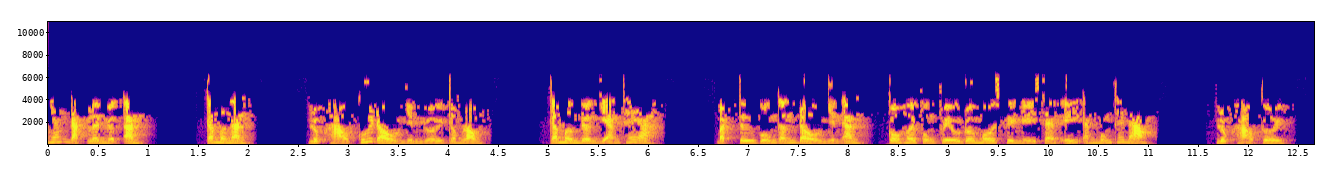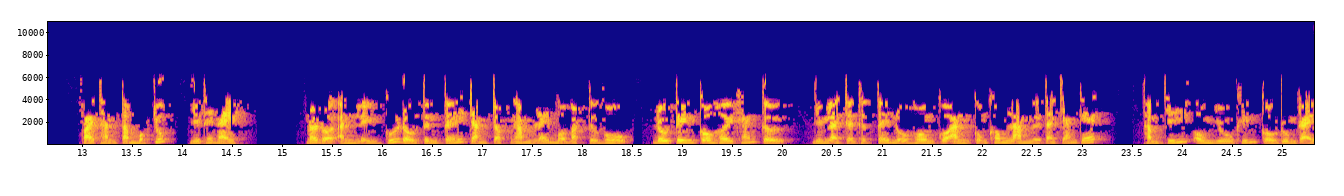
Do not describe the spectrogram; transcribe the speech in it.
nhắn đặt lên ngực anh. Cảm ơn anh, Lục Hạo cúi đầu nhìn người trong lòng. Cảm ơn đơn giản thế à? Bạch Tư Vũ ngẩng đầu nhìn anh, cô hơi phụng phịu đôi môi suy nghĩ xem ý anh muốn thế nào. Lục Hạo cười. Phải thành tâm một chút, như thế này. Nói rồi anh liền cúi đầu tinh tế trằn trọc ngậm lấy môi Bạch Tư Vũ. Đầu tiên cô hơi kháng cự, nhưng lại trên thực tế nụ hôn của anh cũng không làm người ta chán ghét. Thậm chí ôn nhu khiến cô run rẩy.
